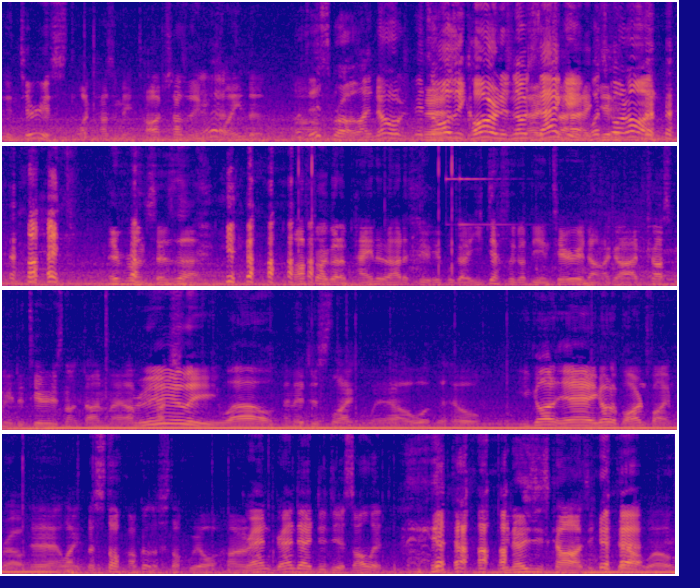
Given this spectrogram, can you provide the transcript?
The interior's like hasn't been touched, hasn't even Yeah. cleaned it. What's Um, this, bro? Like, no, it's Yeah. an Aussie car and there's no, No sagging. sag, What's yeah. going on? Like, Everyone says that. yeah. After I got it painted, I had a few people go, "You definitely got the interior done." I go, "Ah, "Trust me, the interior's not done, mate." I haven't touched it." Really? Wow. And they're just like, "Wow, what the hell?" You got it. Yeah, you got a barn find, bro. Yeah, like the stock. I've got the stock wheel at home. Grand granddad did you a solid. he knows his cars. He picked it Yeah. up well.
